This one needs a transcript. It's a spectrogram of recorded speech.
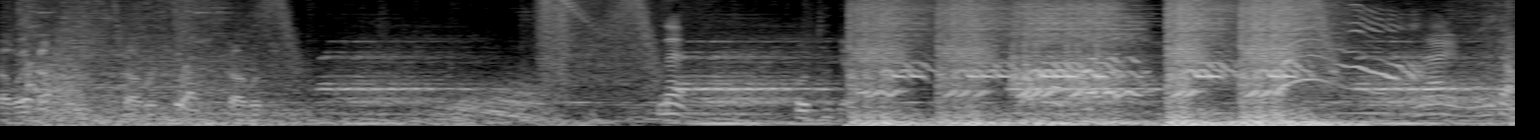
가볼까? 가보지. 가보지. 네. 부탁이야. 날 믿어.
